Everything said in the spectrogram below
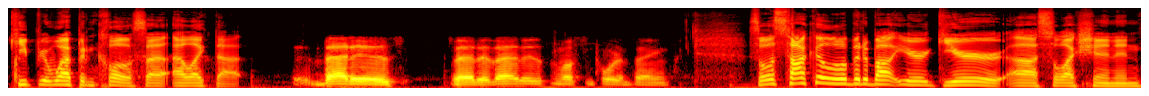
keep your weapon close. I, I like that. That is that is, that is the most important thing. So let's talk a little bit about your gear uh, selection and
